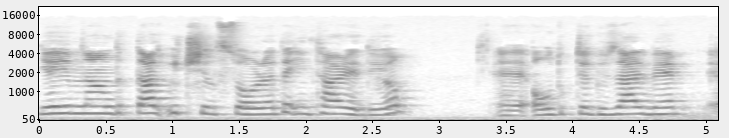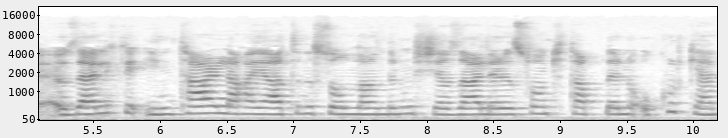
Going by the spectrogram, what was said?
yayınlandıktan 3 yıl sonra da intihar ediyor e, oldukça güzel ve e, özellikle intiharla hayatını sonlandırmış yazarların son kitaplarını okurken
